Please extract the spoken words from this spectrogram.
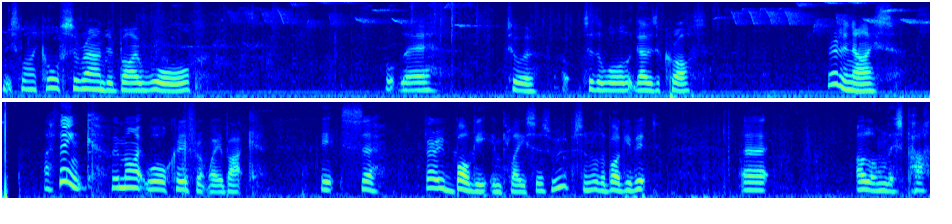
It's like all surrounded by wall up there to a, up to the wall that goes across. Really nice. I think we might walk a different way back. It's uh, very boggy in places. Oops, another boggy bit uh, along this path.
